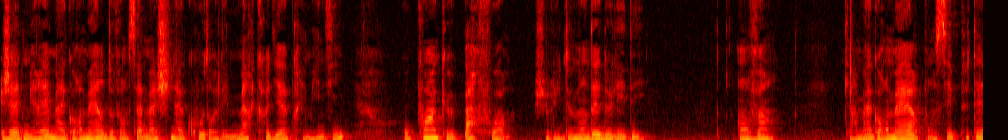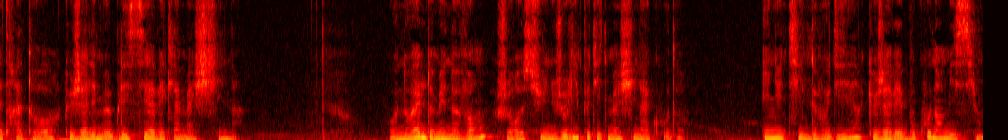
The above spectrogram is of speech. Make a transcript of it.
j'admirais ma grand-mère devant sa machine à coudre les mercredis après-midi, au point que parfois je lui demandais de l'aider. En vain, car ma grand-mère pensait peut-être à tort que j'allais me blesser avec la machine. Au Noël de mes neuf ans, je reçus une jolie petite machine à coudre. Inutile de vous dire que j'avais beaucoup d'ambition.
